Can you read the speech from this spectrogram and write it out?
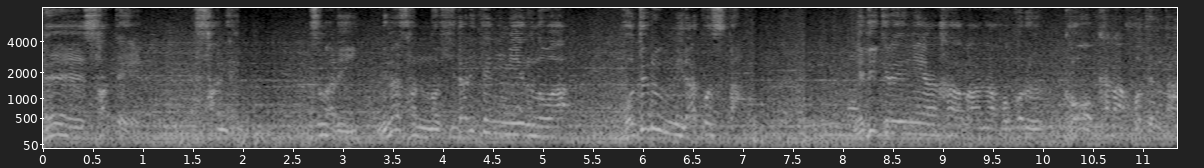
えー、さて3年つまり皆さんの左手に見えるのはホテルミラコスタ。メディテレーニアンハーバーが誇る豪華なホテルだ。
